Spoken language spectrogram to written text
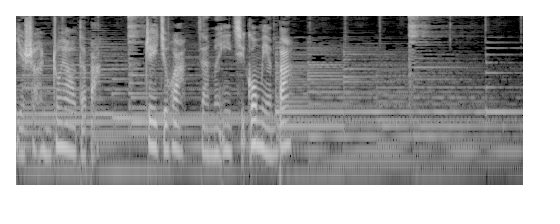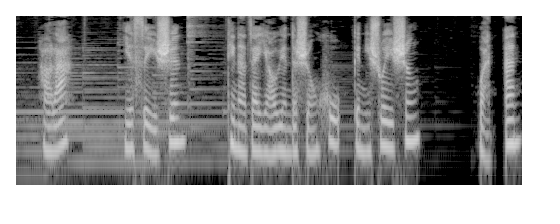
也是很重要的吧。这句话，咱们一起共勉吧。 好啦，夜色已深。缇娜在遥远的神户跟你说一声晚安。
